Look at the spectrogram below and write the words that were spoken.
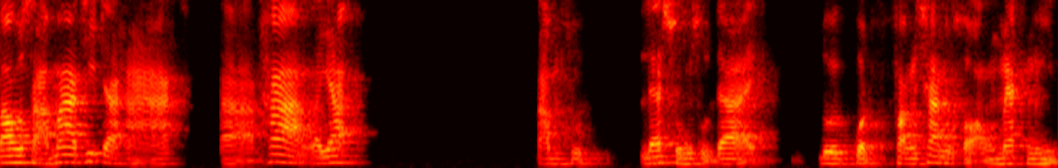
เราสามารถที่จะหาค่าระยะต่ำสุดและสูงสุดได้ โดยกดฟังก์ชันของ Mac Min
